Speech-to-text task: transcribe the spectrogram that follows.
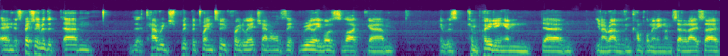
and especially with the um, the coverage split between two free to air channels, it really was like um, it was competing and um, you know rather than complementing on Saturday. So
